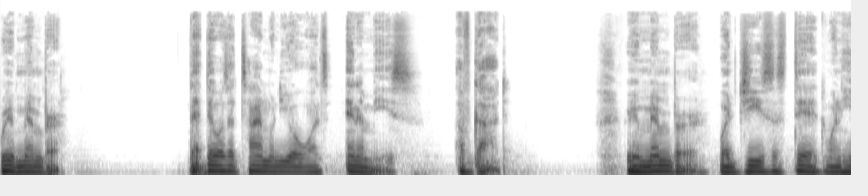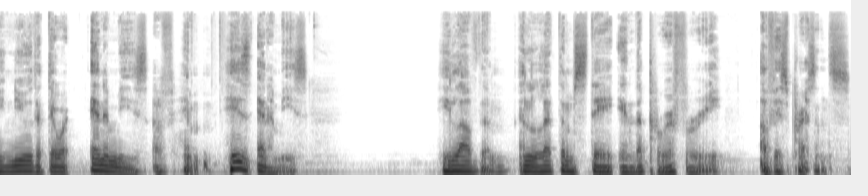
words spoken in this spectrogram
Remember that there was a time when you were once enemies of God. Remember what Jesus did when he knew that there were enemies of him, his enemies. He loved them and let them stay in the periphery of his presence.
